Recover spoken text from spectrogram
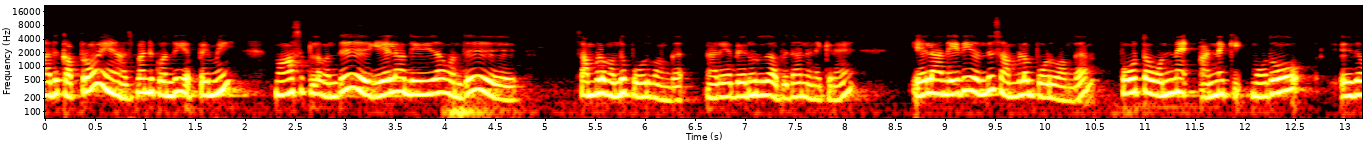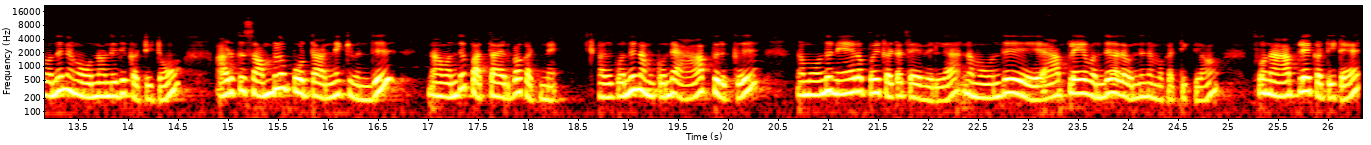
அதுக்கப்புறம் என் ஹஸ்பண்டுக்கு வந்து எப்பயுமே மாதத்தில் வந்து ஏழாம் தேதி தான் வந்து சம்பளம் வந்து போடுவாங்க. நிறைய பேர் அப்படி தான் நினைக்கிறேன். ஏழாம் தேதி வந்து சம்பளம் போடுவாங்க. போட்ட ஒன்னே அன்னைக்கு மொதல் இதை வந்து நாங்கள் ஒன்றாந்தேதி கட்டிட்டோம். அடுத்து சம்பளம் போட்ட அன்னைக்கு வந்து நான் வந்து பத்தாயிரரூபா கட்டினேன். அதுக்கு வந்து நமக்கு வந்து ஆப் இருக்குது நம்ம வந்து நேராக போய் கட்ட தேவையில்லை. நம்ம வந்து ஆப்லேயே வந்து அதை வந்து நம்ம கட்டிக்கலாம். ஸோ நான் ஆப்லேயே கட்டிட்டேன்.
